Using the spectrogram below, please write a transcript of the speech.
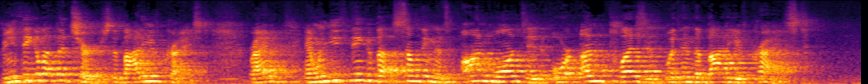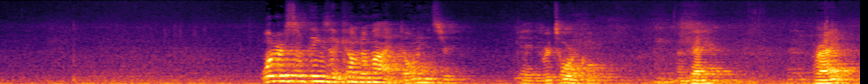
When you think about the church, the body of Christ, right? And when you think about something that's unwanted or unpleasant within the body of Christ, what are some things that come to mind? Don't answer. Okay, rhetorical. Okay? Right?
